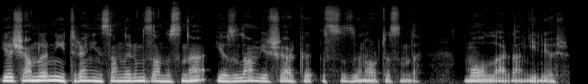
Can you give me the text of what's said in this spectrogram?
yaşamlarını yitiren insanlarımız anısına yazılan bir şarkı ıssızlığın ortasında. Moğollardan geliyor.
